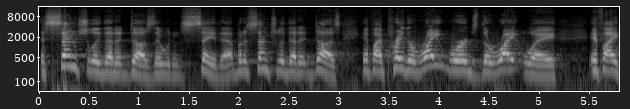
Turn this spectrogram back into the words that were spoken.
essentially that it does. They wouldn't say that, but essentially that it does. If I pray the right words the right way, if I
